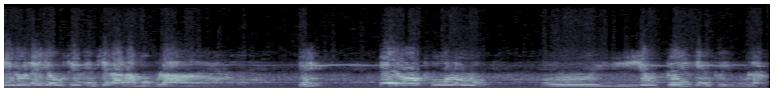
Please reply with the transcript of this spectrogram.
ဒီလိုနဲ့ရုပ်ဆင်းဆင်းဖြစ်လာတာမဟုတ်လားဟင်အဲ့တော့ဖိုးလို့ဟိုရုပ်ကင်းတင်တွေ့ဘူးလား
